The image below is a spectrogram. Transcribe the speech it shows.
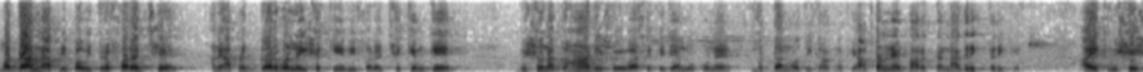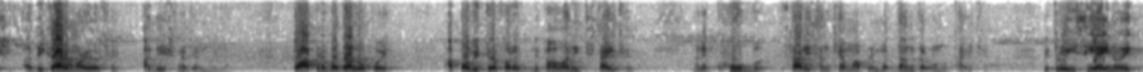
મતદાન આપણી પવિત્ર ફરજ છે અને આપણે ગર્વ લઈ શકીએ એવી ફરજ છે. કેમ કે વિશ્વના ઘણા દેશો એવા છે કે જ્યાં લોકોને મતદાનનો અધિકાર નથી. આપણને ભારતના નાગરિક તરીકે આ એક વિશેષ અધિકાર મળ્યો છે આ દેશમાં જન્મીને. તો આપણે બધા લોકોએ આ પવિત્ર ફરજ નિભાવવાની જ થાય છે અને ખૂબ સારી સંખ્યામાં આપણે મતદાન કરવાનું થાય છે. મિત્રો, ઈસીઆઈનો એક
